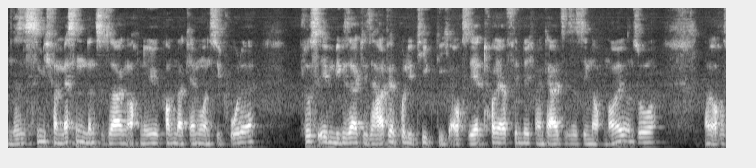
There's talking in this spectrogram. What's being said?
Und das ist ziemlich vermessen, dann zu sagen, ach nee, komm, da klemmen wir uns die Kohle. Plus eben, wie gesagt, diese Hardware-Politik, die ich auch sehr teuer finde. Ich meine, jetzt ist das Ding noch neu und so. Aber auch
